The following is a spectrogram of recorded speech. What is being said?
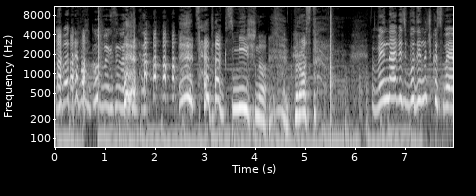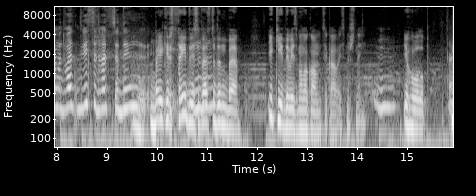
його треба в кубик зібрати. Це так смішно. Просто. Він навіть в будиночку своєму 20 221. Бейкер Стріт 221Б. І кіт дивись з молоком цікавий, смішний. Мгм. І голуб. Так.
